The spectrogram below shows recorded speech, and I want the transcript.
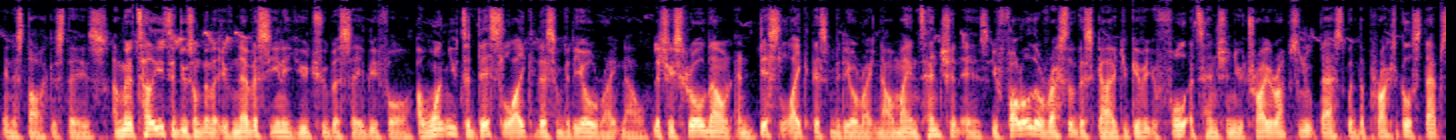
in his darkest days. I'm to tell you to do something that you've never seen a YouTuber say before. I want you to dislike this video right now. Literally scroll down and dislike this video right now. My intention is you follow the rest of this guide, you give it your full attention, you try your absolute best with the practical steps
